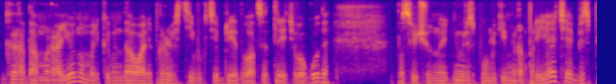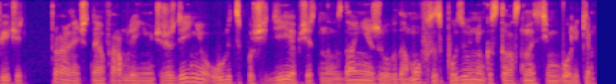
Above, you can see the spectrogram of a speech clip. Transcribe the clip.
Городам и районам рекомендовали провести в октябре 2023 года посвященные Дню Республики мероприятия, обеспечить праздничное оформление учреждений, улиц, площадей, общественных зданий жилых домов с использованием государственной символики.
